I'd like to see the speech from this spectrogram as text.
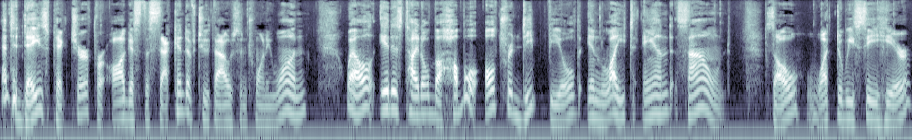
And today's picture for August the 2nd of 2021. Well, it is titled the Hubble Ultra Deep Field in Light and Sound. So what do we see here?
